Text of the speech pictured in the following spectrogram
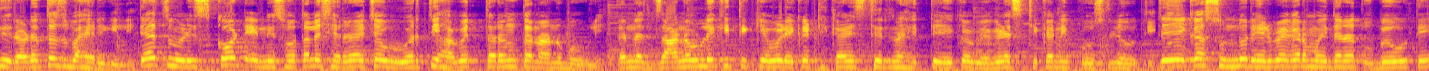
ती रडतच बाहेर गेली. त्याच वेळी स्कॉट यांनी स्वतःला शरीराच्या वरती हवेत तरंगताना अनुभवली. त्यांना जाणवलं की ते केवळ एका ठिकाणी स्थिर नाहीत ते एका वेगळ्याच ठिकाणी पोहोचले होते. ते एका सुंदर हिरव्यागार मैदानात उभे होते.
